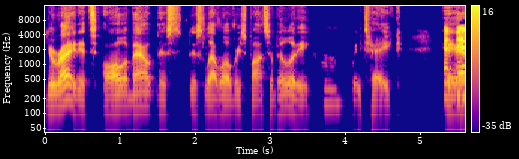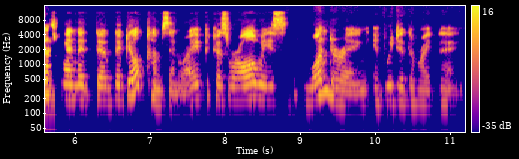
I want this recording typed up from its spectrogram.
you're right it's all about this this level of responsibility Mm. we take And and that's when the, the the guilt comes in, right? Because we're always wondering if we did the right thing.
